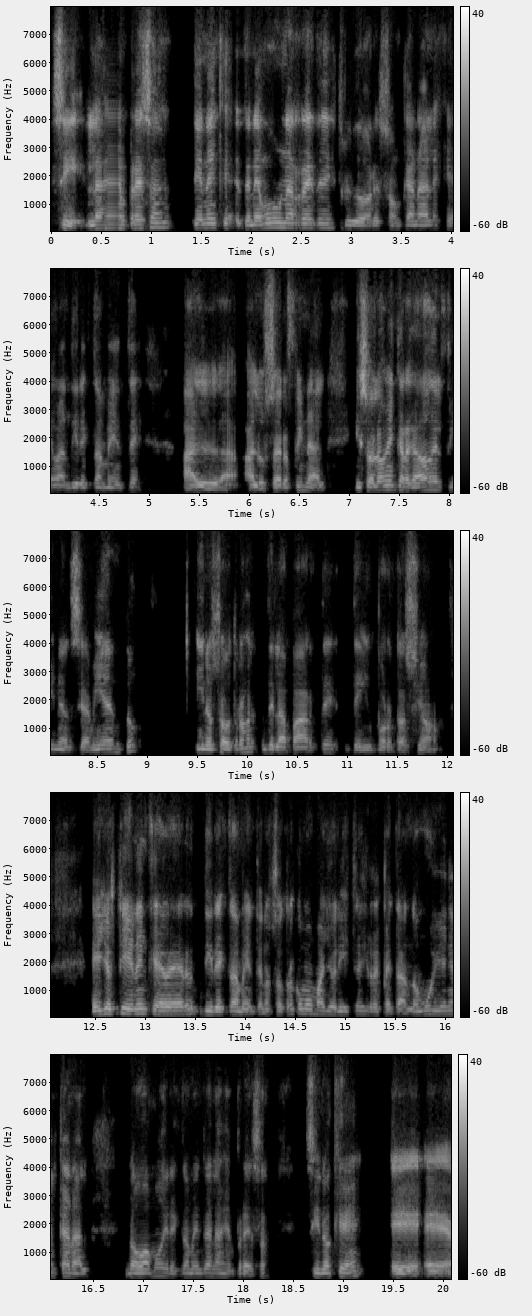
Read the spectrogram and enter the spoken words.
Sí, las empresas tienen que, tenemos una red de distribuidores, son canales que van directamente al, al usuario final y son los encargados del financiamiento y nosotros de la parte de importación. Ellos tienen que ver directamente, nosotros como mayoristas y respetando muy bien el canal, no vamos directamente a las empresas, sino que eh, eh,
